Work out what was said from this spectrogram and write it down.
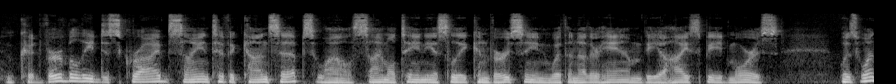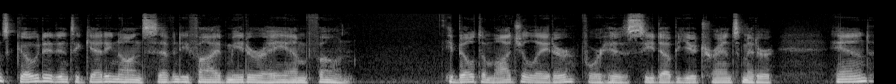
who could verbally describe scientific concepts while simultaneously conversing with another ham via high speed Morse was once goaded into getting on 75 meter AM phone. He built a modulator for his CW transmitter and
